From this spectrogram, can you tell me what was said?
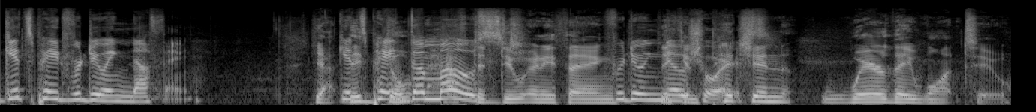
gets paid for doing nothing yeah, gets they paid don't the have most to do anything for doing they no can chores. pitch in where they want to.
